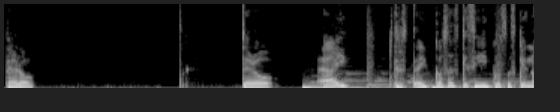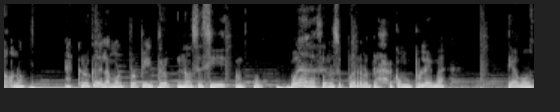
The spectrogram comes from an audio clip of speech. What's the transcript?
Pero. Pero hay hay cosas que sí y cosas que no, ¿no? Creo que del amor propio, creo, no sé si puede hacerlo, se puede reflejar como un problema, digamos,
